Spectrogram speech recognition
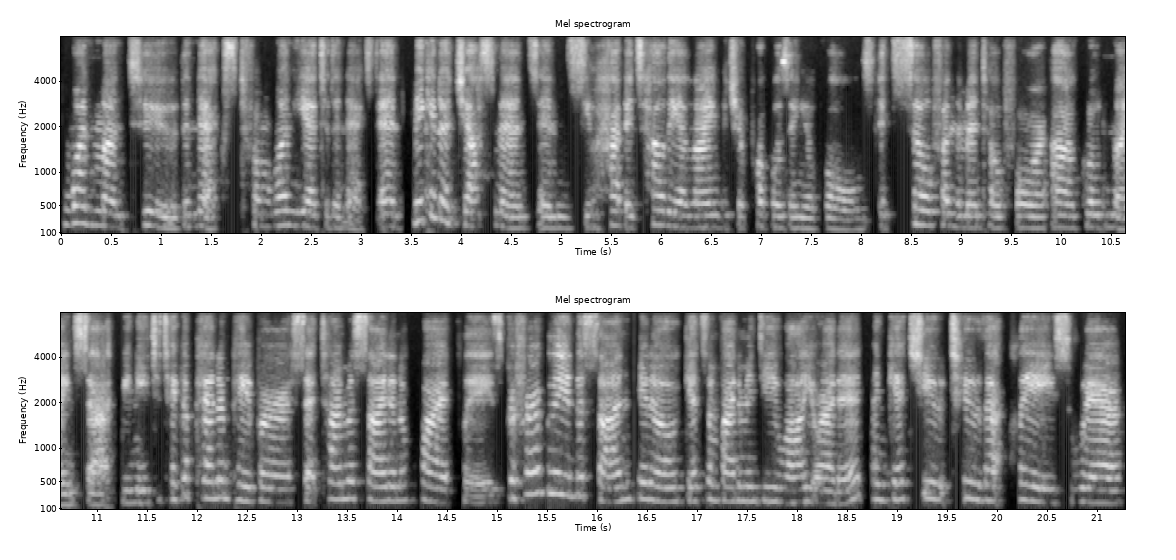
one month to the next, from one year to the next, and making adjustments in your habits, how they align with your purpose and your goals. It's so fundamental for our growth mindset. We need to take a pen and paper, set time aside in a quiet place, preferably in the sun, you know, get some vitamin D while you're at it, and get you to that place where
